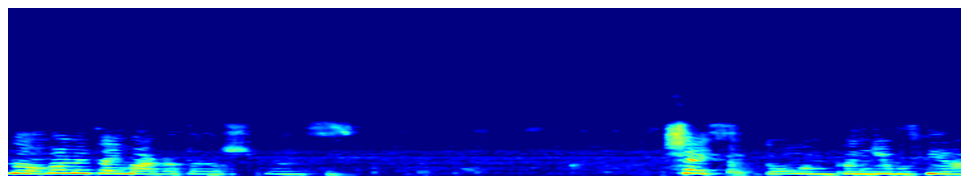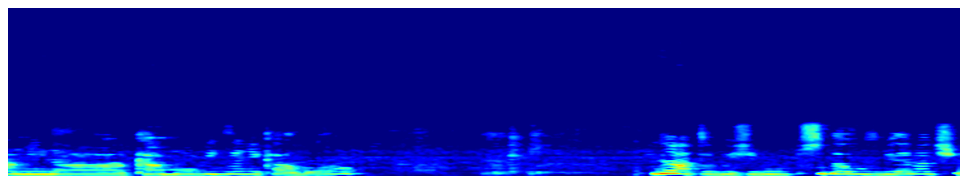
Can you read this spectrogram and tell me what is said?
No, mamy tutaj maga też, więc... 600 to on będzie uzbiera mi na kamo, widzenie kamo. Na to by się mu przydało zbierać.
